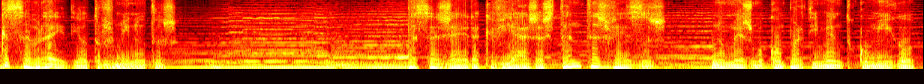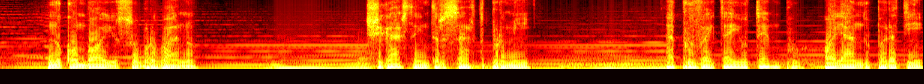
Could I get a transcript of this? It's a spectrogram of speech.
que saberei de outros minutos? passageira que viajas tantas vezes no mesmo compartimento comigo, no comboio suburbano. Chegaste a interessar-te por mim. Aproveitei o tempo olhando para ti.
